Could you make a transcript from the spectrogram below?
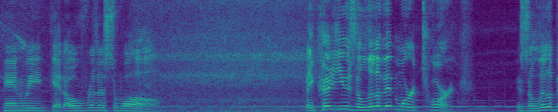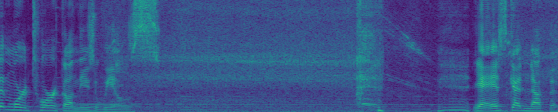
Can we get over this wall? It could use a little bit more torque. There's a little bit more torque on these wheels. yeah, it's got nothing.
